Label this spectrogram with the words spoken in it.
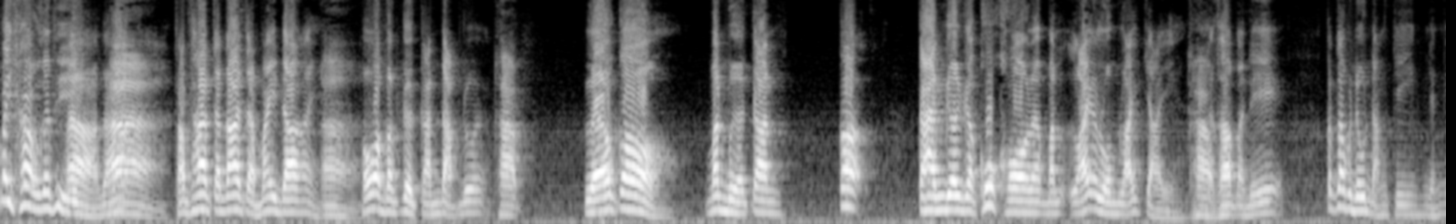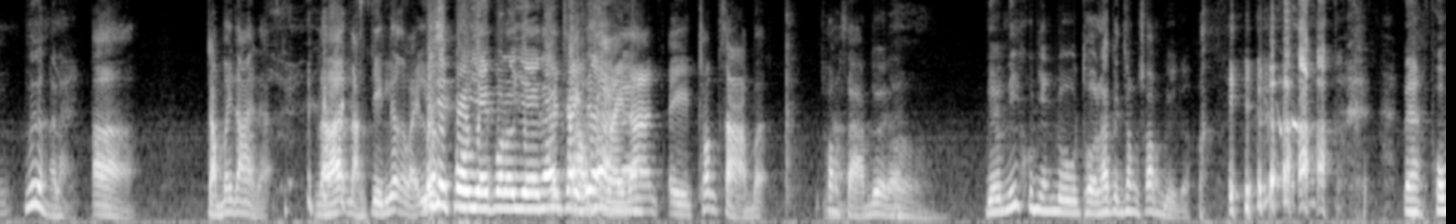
ไม่เข้าสักทีอ่านะฮะอ่าทำท่าจะได้แต่ไม่ได้อ่าเพราะว่ามันเกิดการดับด้วยครับ แล้วก็มันเหมือนกัน ก็ การเงินกับคู่ครองเนี่ยมันไร้อารมณ์ไร้ใจครับ นะครับ อันนี้ก็ต้องไปดูหนังจีนอย่างนี้เรื่องอะไร อ่าจำไม่ได้แล้วนะฮะหนังจีนเรื่องอะไรไม่ใช่โปรเยโปรโยนะไม่ใช่เรื่องอะไรก่ามากนะไอช่องสามอะช่องสามด้วยนะเออเดี๋ยวนี้คุณยังดูโทรทัศน์เป็นช่องช่องๆอยู่อีกเหรอเนี่ยผม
